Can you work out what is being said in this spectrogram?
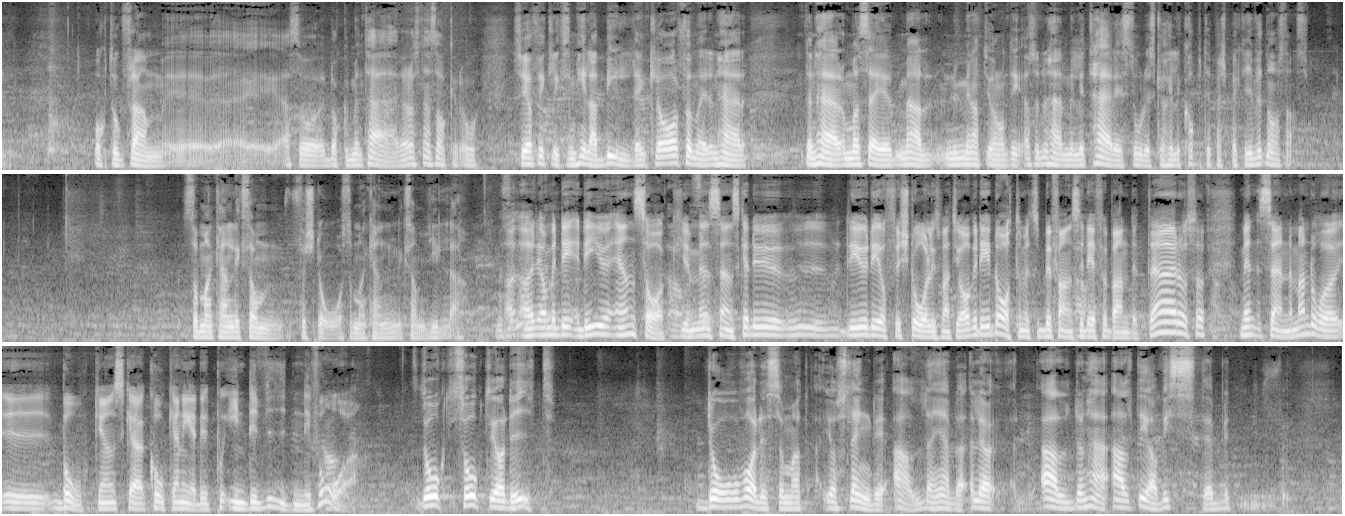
och tog fram eh, alltså dokumentärer och sådana saker. Och, så jag fick liksom hela bilden klar för mig. Den här den här, om man säger med all, nu menar inte jag någonting, alltså det här militärhistoriska helikopterperspektivet någonstans. som man kan liksom förstå, som man kan liksom gilla. Ja, ja, men det, det, är ju en sak, ja, men sen ska du det är ju det att förstå liksom att ja, vid det datumet så befann sig ja. det förbandet där och så, men sen när man då i boken ska koka ner det på individnivå. Då, så åkte jag dit. Då var det som att jag slängde all den jävla, eller all den här, allt det jag visste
